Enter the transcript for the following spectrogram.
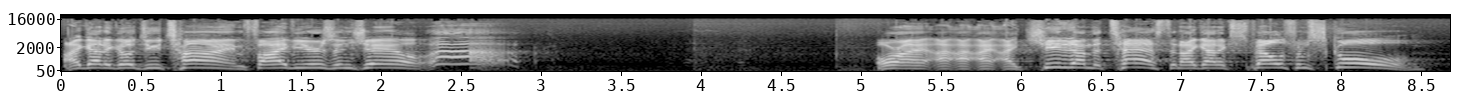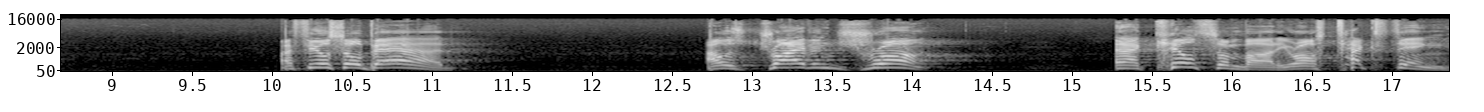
I got to go do time, five years in jail. Ah! Or I, I, I cheated on the test and I got expelled from school. I feel so bad. I was driving drunk and I killed somebody, or I was texting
